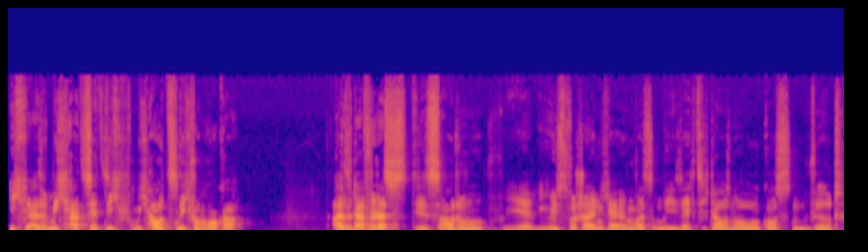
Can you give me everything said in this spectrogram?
Ich, also mich hat's jetzt nicht, mich haut's nicht vom Hocker. Also dafür, dass dieses Auto höchstwahrscheinlich ja irgendwas um die 60.000 Euro kosten wird,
